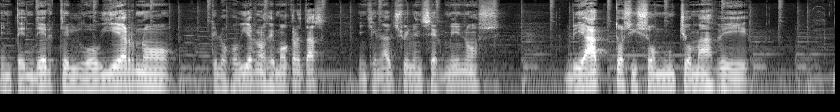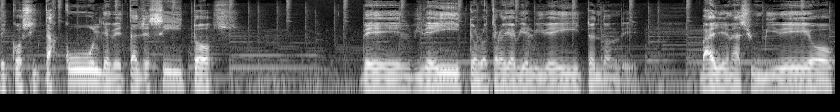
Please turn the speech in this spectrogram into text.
entender que el gobierno, que los gobiernos demócratas en general suelen ser menos de actos y son mucho más de, de cositas cool, de detallecitos, del videíto. El otro día vi el videíto en donde Biden hace un video,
